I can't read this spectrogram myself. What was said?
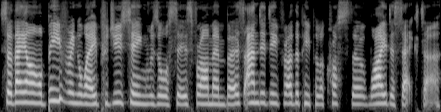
So they are beavering away, producing resources for our members and indeed for other people across the wider sector.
